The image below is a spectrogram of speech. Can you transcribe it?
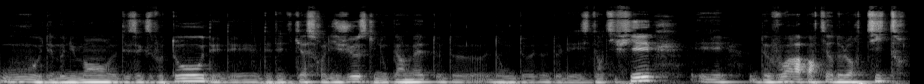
ou des monuments des ex-voto, des, dédicaces religieuses qui nous permettent de, donc de, les identifier et de voir à partir de leur titre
